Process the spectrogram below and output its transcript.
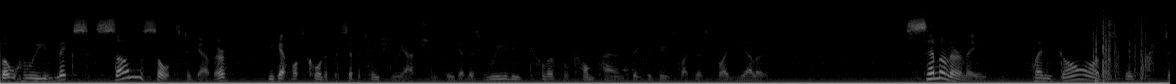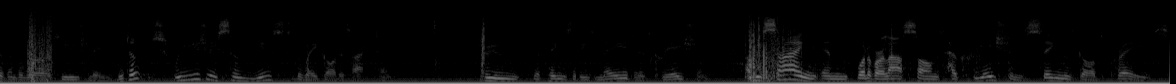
But when we mix some salts together, you get what's called a precipitation reaction, where you get this really colorful compound being produced like this, bright yellow. Similarly, when God is active in the world, usually, we don't, we're usually so used to the way God is acting through the things that He's made in His creation. And we sang in one of our last songs how creation sings God's praise.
